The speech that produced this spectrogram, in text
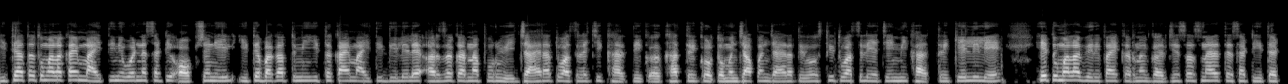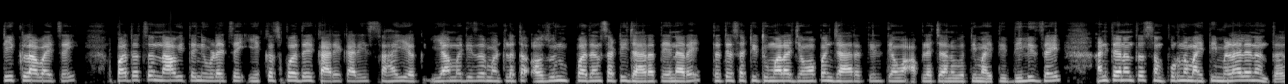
इथे आता तुम्हाला काय माहिती निवडण्यासाठी ऑप्शन येईल. इथे बघा तुम्ही इथं काय माहिती दिलेली आहे अर्ज करण्यापूर्वी जाहिरात वाचल्याची खात्री खात्री करतो. म्हणजे आपण जाहिरात व्यवस्थित वाचली याची मी खात्री केलेली आहे. हे तुम्हाला व्हेरीफाय करणं गरजेचं असणार आहे. त्यासाठी इथं टिक लावायचंय. पदाचं नाव इथं निवडायचंय. एकच पद आहे कार्यकारी सहाय्यक. यामध्ये जर म्हटलं तर अजून पदांसाठी जाहिरात येणार आहे. तर त्यासाठी तुम्हाला जेव्हा पण जाहिरात येईल तेव्हा आपल्या चॅनलवरती माहिती दिली जाईल. आणि त्यानंतर संपूर्ण माहिती मिळाल्यानंतर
